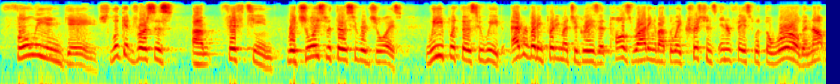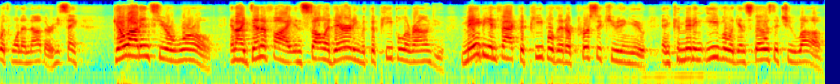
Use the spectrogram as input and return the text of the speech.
fully engaged. Look at verses um, 15. Rejoice with those who rejoice. Weep with those who weep. Everybody pretty much agrees that Paul's writing about the way Christians interface with the world and not with one another. He's saying, Go out into your world and identify in solidarity with the people around you. Maybe, in fact, the people that are persecuting you and committing evil against those that you love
